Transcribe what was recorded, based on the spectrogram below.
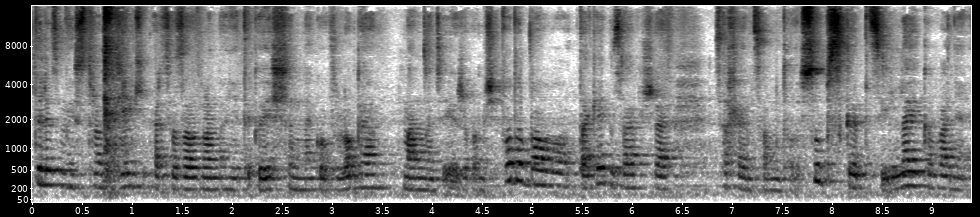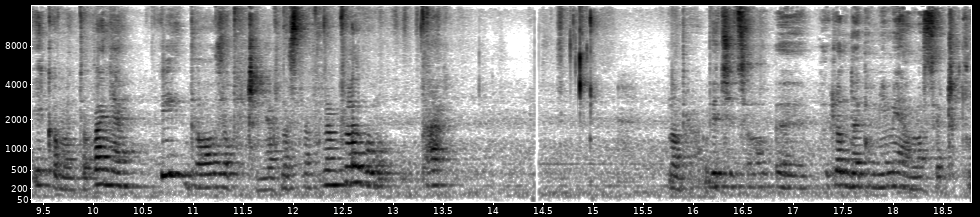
Tyle z mojej strony. Dzięki bardzo za oglądanie tego jesiennego vloga. Mam nadzieję, że Wam się podobało. Tak jak zawsze zachęcam do subskrypcji, lajkowania i komentowania. I do zobaczenia w następnym vlogu. Pa! Dobra, wiecie co? Y, Wygląda jakbym nie miała maseczki.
